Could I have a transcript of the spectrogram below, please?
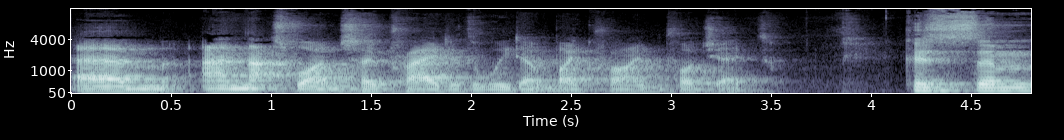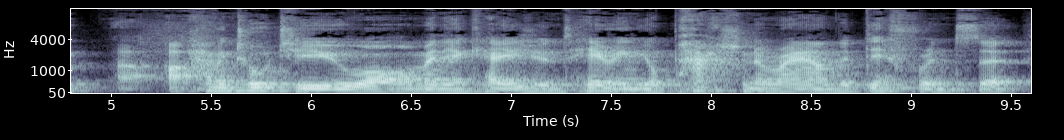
um, and that's why I'm so proud of the We Don't Buy Crime project. Because um, having talked to you on many occasions, hearing your passion around the difference that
